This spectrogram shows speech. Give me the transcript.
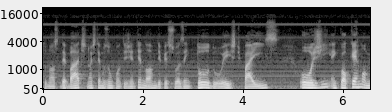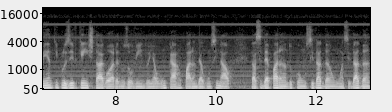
do nosso debate, nós temos um contingente enorme de pessoas em todo este país. Hoje, em qualquer momento, inclusive quem está agora nos ouvindo em algum carro, parando em algum sinal, está se deparando com um cidadão, uma cidadã,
